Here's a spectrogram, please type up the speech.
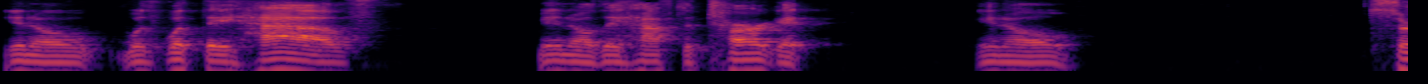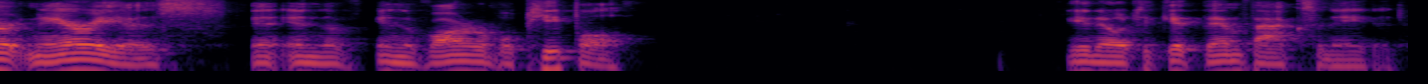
you know, with what they have, you know, they have to target, you know, certain areas in, the in the vulnerable people you know to get them vaccinated.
